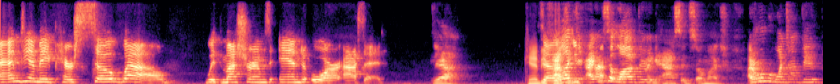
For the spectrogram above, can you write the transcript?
MDMA pairs so well with mushrooms and or acid. Yeah. candy. So- I fizzy. like. I used to love doing acid so much. I remember one time, dude.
